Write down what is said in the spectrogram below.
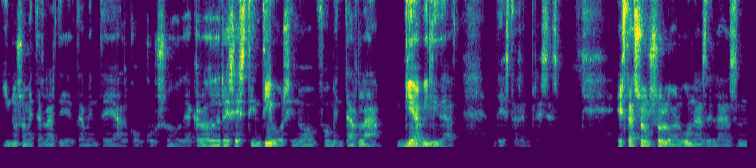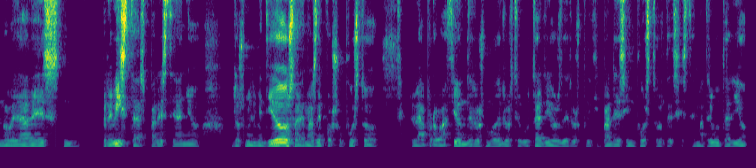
y no someterlas directamente al concurso de acreedores extintivos, sino fomentar la viabilidad de estas empresas. Estas son solo algunas de las novedades previstas para este año 2022, además de, por supuesto, la aprobación de los modelos tributarios de los principales impuestos del sistema tributario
